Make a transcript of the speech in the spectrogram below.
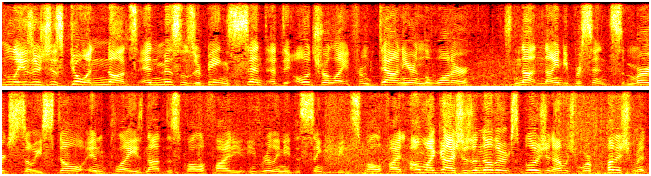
Laser's just going nuts, and missiles are being sent at the ultralight from down here in the water. He's not 90% submerged, so he's still in play. He's not disqualified. He, he really needs to sink to be disqualified. Oh my gosh, there's another explosion. How much more punishment?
